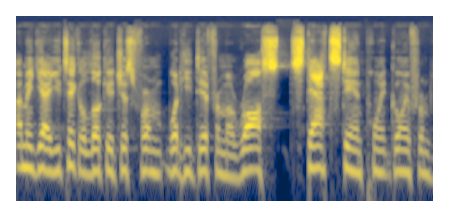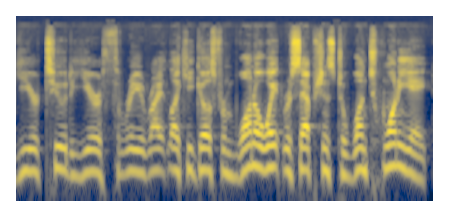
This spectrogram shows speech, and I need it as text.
I mean, yeah, you take a look at just from what he did from a raw stat standpoint, going from year two to year three, right? Like he goes from 108 receptions to 128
